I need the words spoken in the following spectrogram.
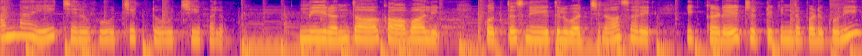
అన్నాయి చెరువు చెట్టు చేపలు. మీరంతా కావాలి. కొత్త స్నేహితులు వచ్చినా సరే ఇక్కడే చెట్టు కింద పడుకొని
